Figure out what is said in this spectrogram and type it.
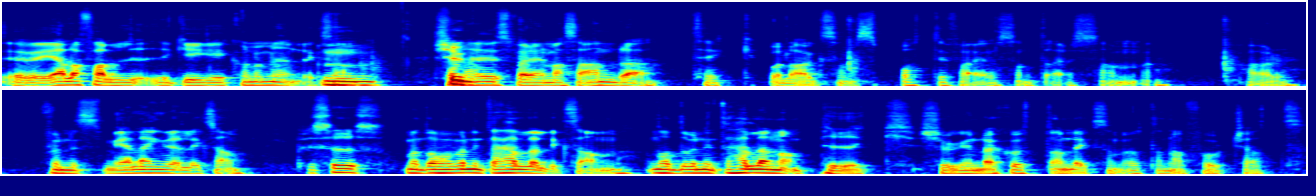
Eh, I alla fall i gigekonomin liksom. Mm. Sen har ju Sverige en massa andra techbolag som Spotify och sånt där som har funnits med längre liksom. Precis. Men de har väl inte heller liksom, nådde väl inte heller någon peak 2017 liksom, utan har fortsatt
